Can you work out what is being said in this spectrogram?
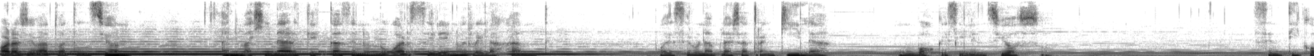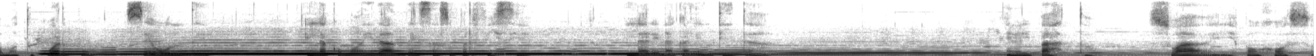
Ahora lleva tu atención a imaginar que estás en un lugar sereno y relajante. Puede ser una playa tranquila, un bosque silencioso. Sentí como tu cuerpo se hunde en la comodidad de esa superficie, en la arena calentita, en el pasto suave y esponjoso.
